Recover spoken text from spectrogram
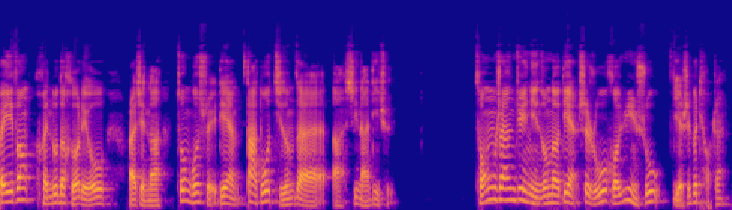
北方很多的河流，而且呢，中国水电大多集中在啊西南地区。崇山峻岭中的电是如何运输，也是个挑战。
